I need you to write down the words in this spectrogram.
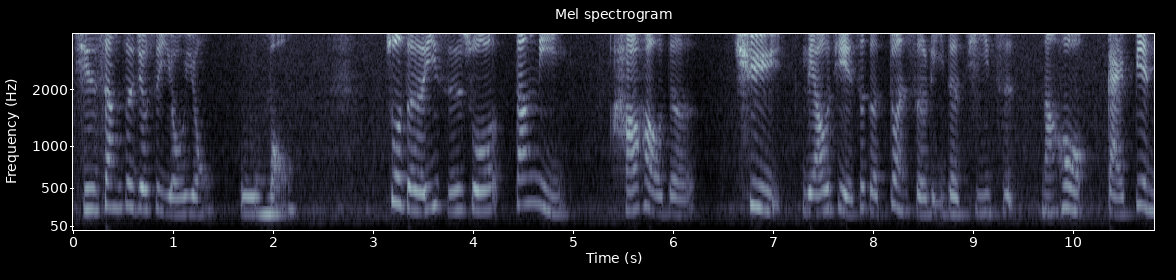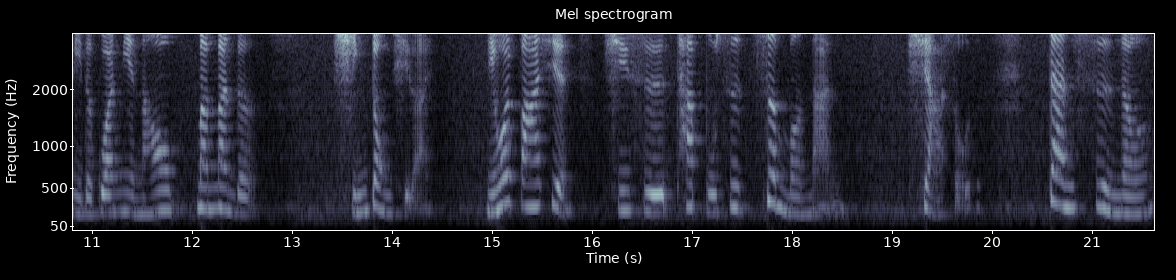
其实上这就是有勇无谋。作者的意思是说，当你好好的去了解这个断舍离的机制，然后改变你的观念，然后慢慢的行动起来，你会发现其实它不是这么难下手的。但是呢，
